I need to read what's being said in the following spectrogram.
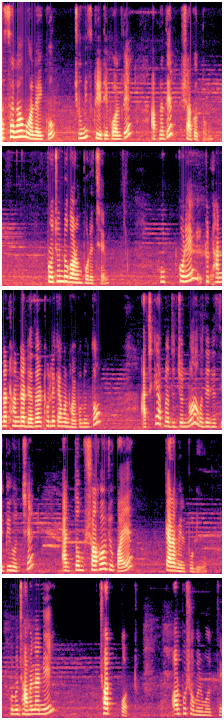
আসসালামু আলাইকুম ঝুমিস ক্রিয়েটিভ ওয়ার্ল্ডে আপনাদের স্বাগতম। প্রচণ্ড গরম পড়েছে। হুট করে একটু ঠান্ডা ঠান্ডা ডেজার্ট হলে কেমন হয় বলুন তো? আজকে আপনাদের জন্য আমাদের রেসিপি হচ্ছে একদম সহজ উপায়ে ক্যারামেল পুডিং। কোনো ঝামেলা নেই, ছটপট। অল্প সময়ের মধ্যে।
